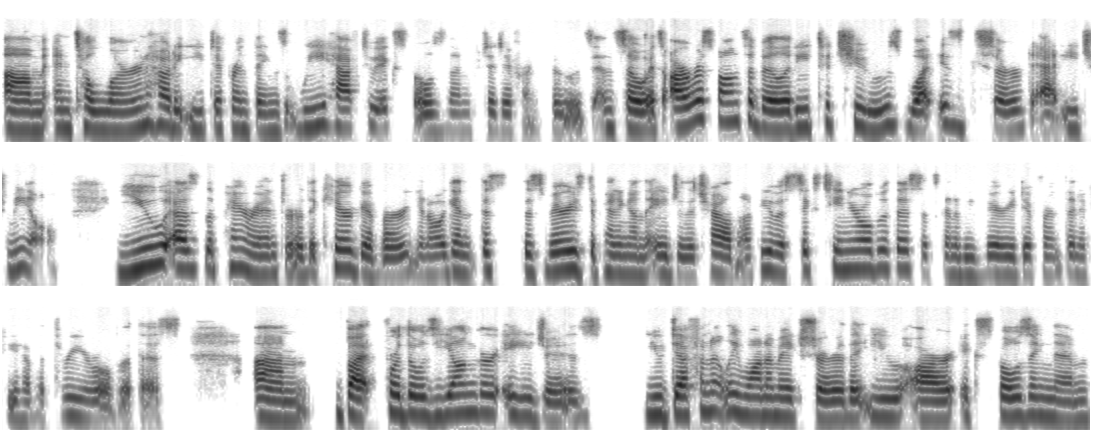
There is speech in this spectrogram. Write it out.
um, and to learn how to eat different things, we have to expose them to different foods. And so it's our responsibility to choose what is served at each meal. You as the parent or the caregiver, you know, again, this this varies depending on the age of the child. Now, if you have a 16 year old with this, it's going to be very different than if you have a three year old with this. Um, but for those younger ages, you definitely want to make sure that you are exposing them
